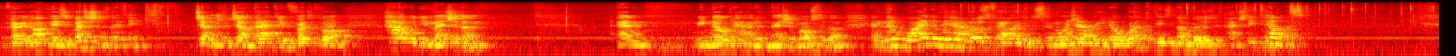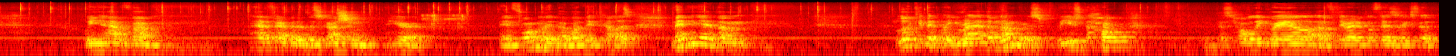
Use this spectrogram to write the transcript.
very obvious questions, I think, jump to jump at you. First of all, how would you measure them? And we know how to measure most of them. And then why do we have those values? And more generally, you know, what do these numbers actually tell us? We have um, had a fair bit of discussion here informally about what they tell us. Many of them look a bit like random numbers. We used to hope this holy grail of theoretical physics that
